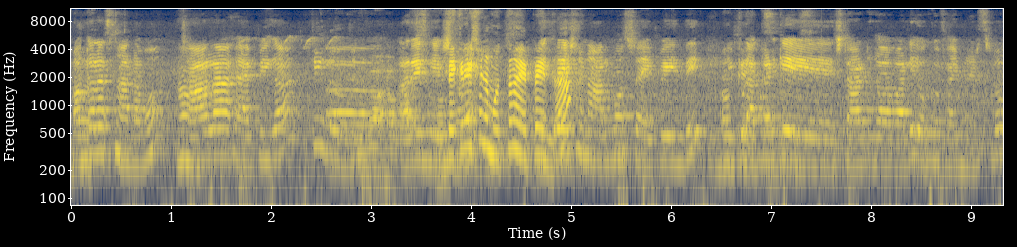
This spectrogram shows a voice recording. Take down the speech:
మంగళ స్నానము చాలా హ్యాపీగా అరేంజ్ డెకరేషన్ మొత్తం అయిపోయిందా? డెకరేషన్ ఆల్మోస్ట్ అయిపోయింది. ఇప్పుడు అక్కడికే స్టార్ట్ కావాలి. ఒక ఫైవ్ మినిట్స్లో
